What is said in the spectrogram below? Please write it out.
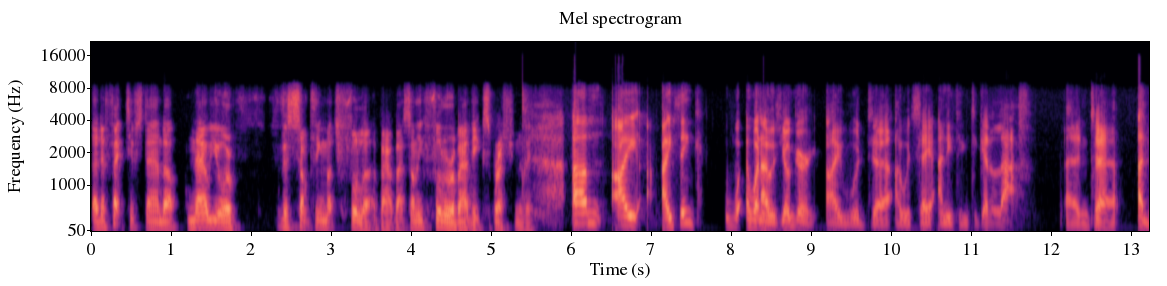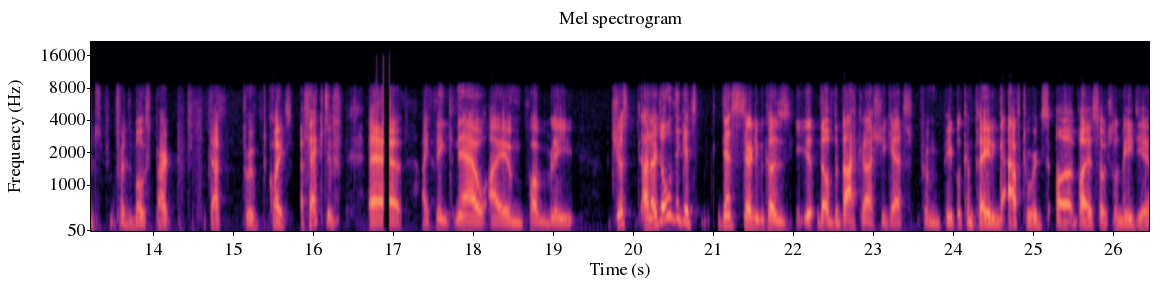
an effective stand-up. Now you're there's something much fuller about that, something fuller about the expression of it. Um, I I think w- when I was younger, I would uh, I would say anything to get a laugh, and uh, and for the most part, that proved quite effective. Uh, I think now I am probably just, and I don't think it's necessarily because of the backlash you get from people complaining afterwards uh, via social media.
